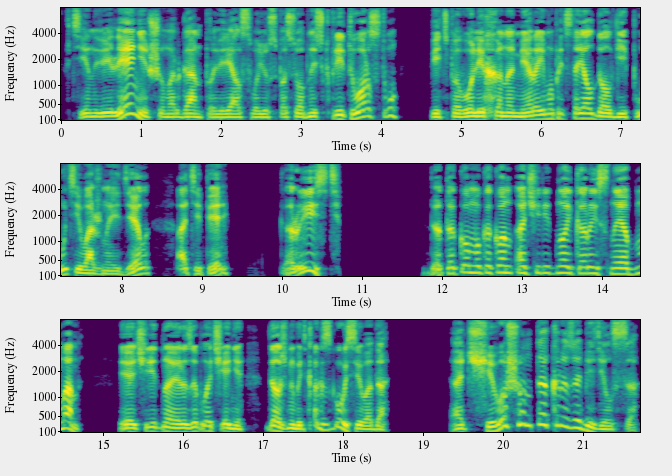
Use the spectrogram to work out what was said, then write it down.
В Тинвилене Шумарган проверял свою способность к притворству, ведь по воле Ханамера ему предстоял долгий путь и важное дело, а теперь корысть. Да такому, как он, очередной корыстный обман и очередное разоблачение должны быть как с гуся вода. Отчего ж он так разобиделся?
